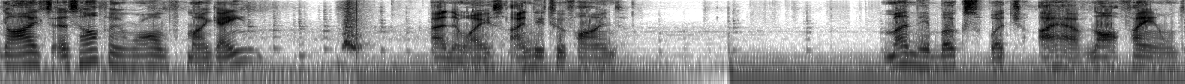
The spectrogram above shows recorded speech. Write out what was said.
Guys, is something wrong with my game? Anyways, I need to find many books which I have not found.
